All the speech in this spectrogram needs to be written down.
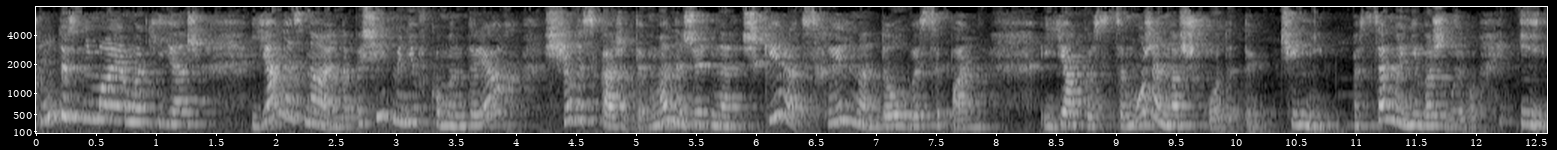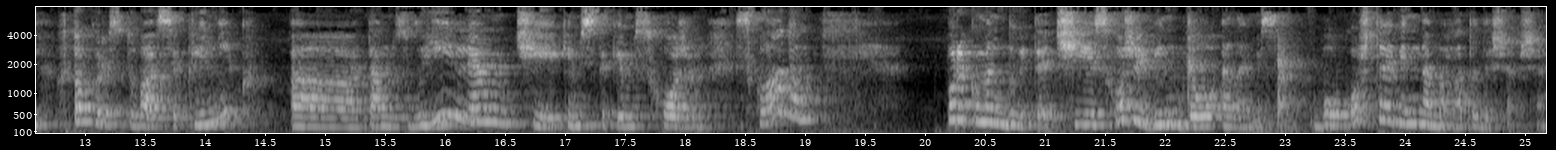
круто знімає макіяж. Я не знаю, напишіть мені в коментарях, що ви скажете. У мене жирна шкіра схильна до висипань. Якось це може нашкодити чи ні? Ось це мені важливо. І хто користувався клінік а, там з вугіллям чи якимось таким схожим складом, порекомендуйте, чи схожий він до Елеміса, бо коштує він набагато дешевше.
